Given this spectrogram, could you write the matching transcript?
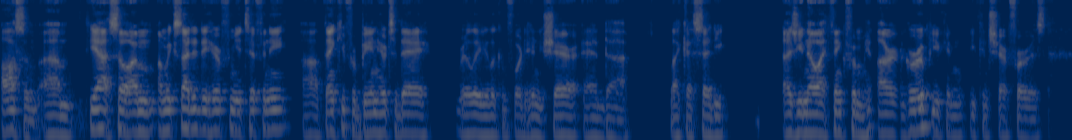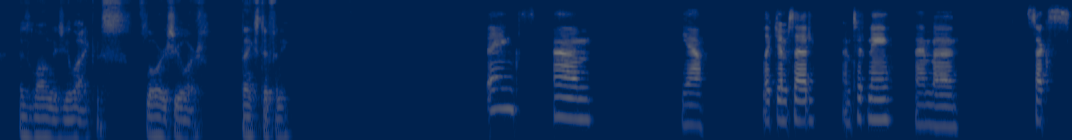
Awesome. Um, yeah, so I'm I'm excited to hear from you, Tiffany. Uh, thank you for being here today. Really looking forward to hearing you share. And uh, like I said, you as you know, I think from our group, you can you can share for as as long as you like. This floor is yours. Thanks, Tiffany. Thanks. Um, yeah, like Jim said, I'm Tiffany. I'm uh sex,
